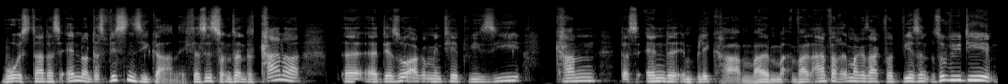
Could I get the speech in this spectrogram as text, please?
wo ist da das Ende? Und das wissen Sie gar nicht. Das ist und keiner, der so argumentiert wie Sie, kann das Ende im Blick haben, weil, weil einfach immer gesagt wird, wir sind, so wie die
